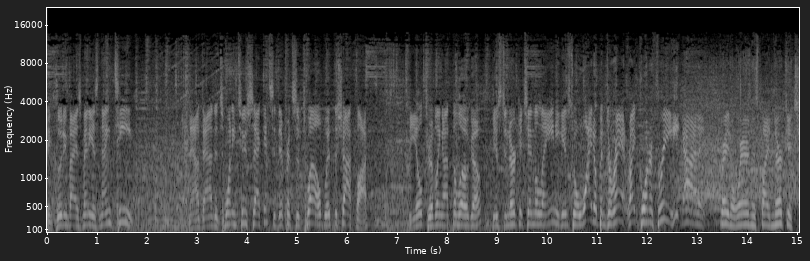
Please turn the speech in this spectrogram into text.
including by as many as 19. And now down to 22 seconds, a difference of 12 with the shot clock. Beal dribbling at the logo, gives to Nurkic in the lane. He gives to a wide open Durant, right corner three. He got it. Great awareness by Nurkic.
